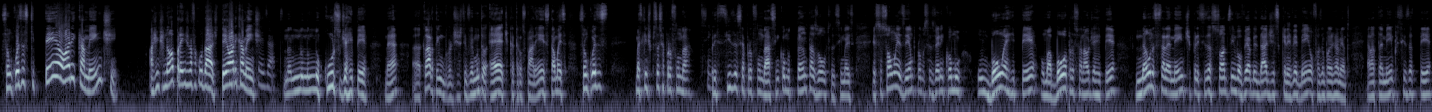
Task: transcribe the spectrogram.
são coisas que teoricamente a gente não aprende na faculdade. Teoricamente. Exato. No, no- no curso de RP, né? Ah, claro, tem, a gente vê muito ética, transparência e tal, mas são coisas mas que a gente precisa se aprofundar. Sim. Precisa se aprofundar, assim como tantas outras, assim, mas esse é só um exemplo para vocês verem como um bom RP, uma boa profissional de RP, não necessariamente precisa só desenvolver a habilidade de escrever bem ou fazer um planejamento. Ela também precisa ter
